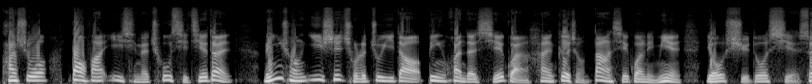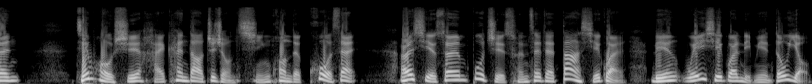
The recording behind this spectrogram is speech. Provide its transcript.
他说，爆发疫情的初期阶段，临床医师除了注意到病患的血管和各种大血管里面有许多血栓，解剖时还看到这种情况的扩散，而血栓不只存在在大血管，连微血管里面都有。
